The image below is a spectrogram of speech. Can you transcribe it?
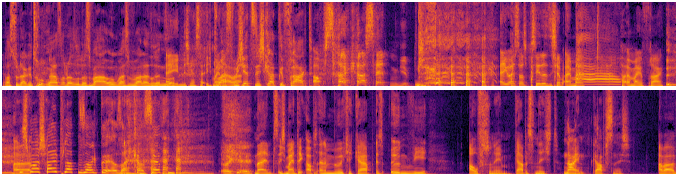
was du da getrunken hast oder so, das war irgendwas, war da drin. So. Ey, nicht Kassetten. Ich du meine, hast aber, mich jetzt nicht gerade gefragt. ob es da Kassetten gibt. Ey, weißt du, was passiert ist? Ich habe einmal, hab einmal gefragt. Äh, Nicht mal Schallplatten, sagt er. Er sagt Kassetten. okay. nein, ich meinte, ob es eine Möglichkeit gab, es irgendwie aufzunehmen. Gab es nicht. Nein, gab's nicht. Aber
